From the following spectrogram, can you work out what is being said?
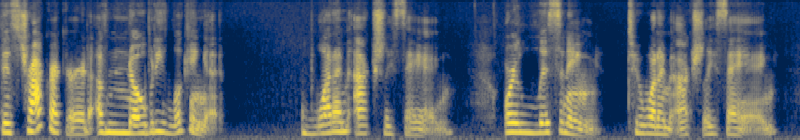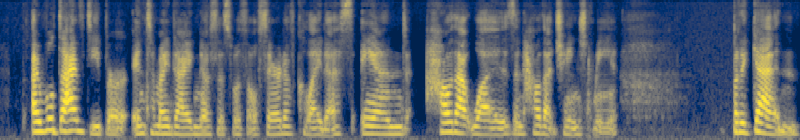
this track record of nobody looking at what I'm actually saying or listening to what I'm actually saying. I will dive deeper into my diagnosis with ulcerative colitis and how that was and how that changed me. But again,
